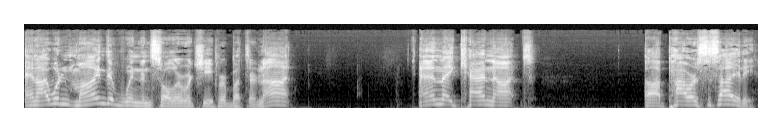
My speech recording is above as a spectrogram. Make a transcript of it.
And I wouldn't mind if wind and solar were cheaper, but they're not. And they cannot uh, power society.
